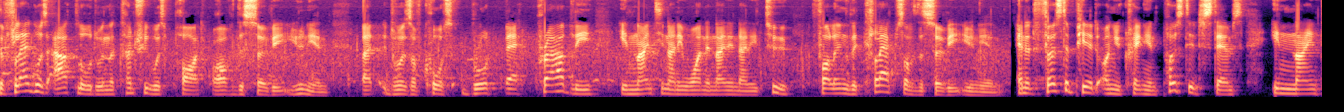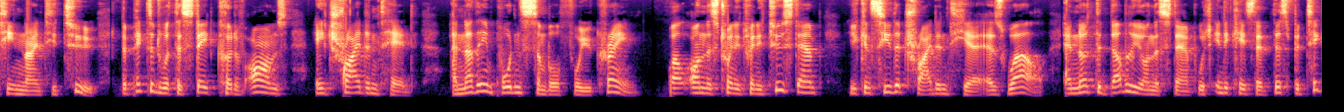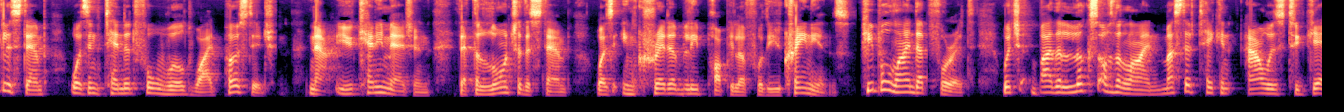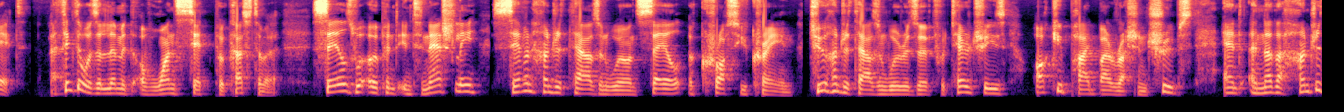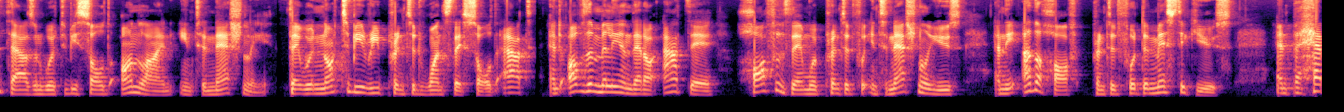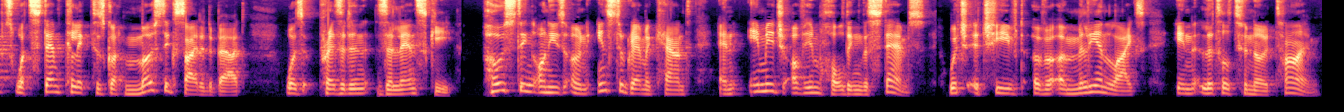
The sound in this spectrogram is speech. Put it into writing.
The flag was outlawed when the country was part of the Soviet Union, but it was, of course, brought back proudly in 1991 and 1992 following the collapse of the Soviet Union. And it first appeared on Ukrainian postage stamps in 1992, depicted with the state coat of arms, a trident head, another important symbol for Ukraine. Well, on this 2022 stamp, you can see the trident here as well. And note the W on the stamp, which indicates that this particular stamp was intended for worldwide postage. Now, you can imagine that the launch of the stamp was incredibly popular for the Ukrainians. People lined up for it, which by the looks of the line must have taken hours to get. I think there was a limit of one set per customer. Sales were opened internationally, 700,000 were on sale across Ukraine, 200,000 were reserved for territories occupied by Russian troops, and another 100,000 were to be sold online internationally. They were not to be reprinted once they sold out, and of the million that are out there, half of them were printed for international use and the other half printed for domestic use. And perhaps what stamp collectors got most excited about was President Zelensky, posting on his own Instagram account an image of him holding the stamps, which achieved over a million likes in little to no time.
